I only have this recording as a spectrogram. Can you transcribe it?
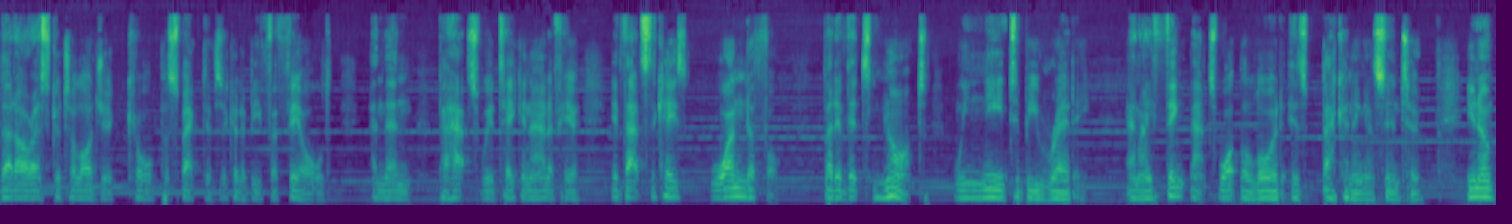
that our eschatological perspectives are going to be fulfilled and then perhaps we're taken out of here. If that's the case, wonderful. But if it's not, we need to be ready. And I think that's what the Lord is beckoning us into. You know,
